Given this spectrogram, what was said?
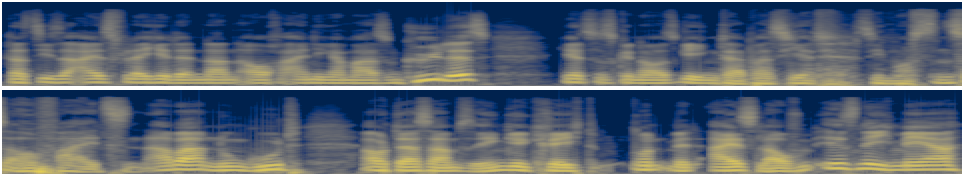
dass diese Eisfläche denn dann auch einigermaßen kühl ist. Jetzt ist genau das Gegenteil passiert. Sie mussten es aufheizen. Aber nun gut, auch das haben sie hingekriegt. Und mit Eislaufen ist nicht mehr.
